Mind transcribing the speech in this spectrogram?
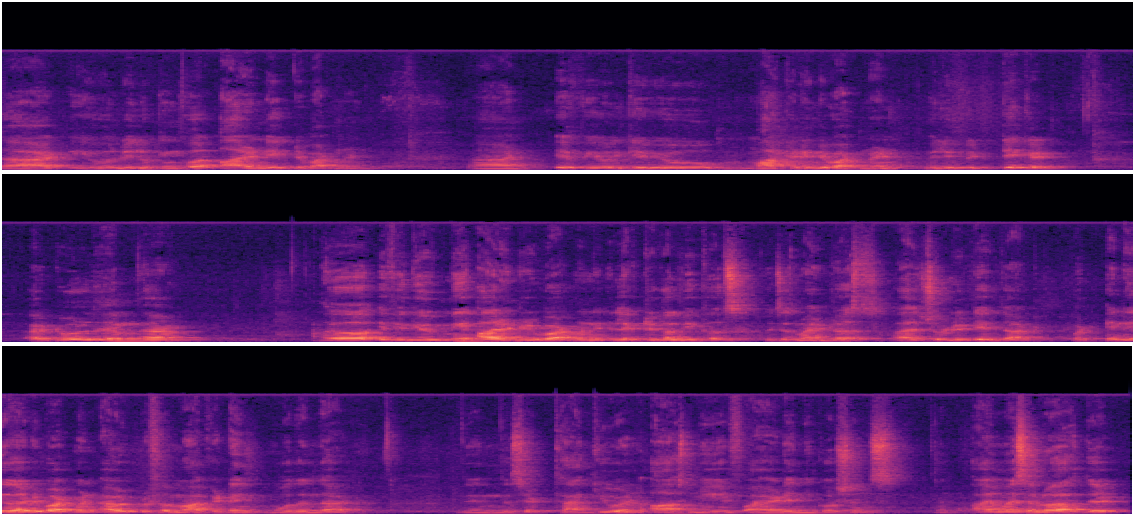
that you will be looking for R&D department, and if we will give you marketing department, will you be take it? I told them that uh, if you give me R&D department, electrical vehicles, which is my interest, I'll surely take that. But any other department, I would prefer marketing more than that. Then they said thank you and asked me if I had any questions. And I myself asked that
